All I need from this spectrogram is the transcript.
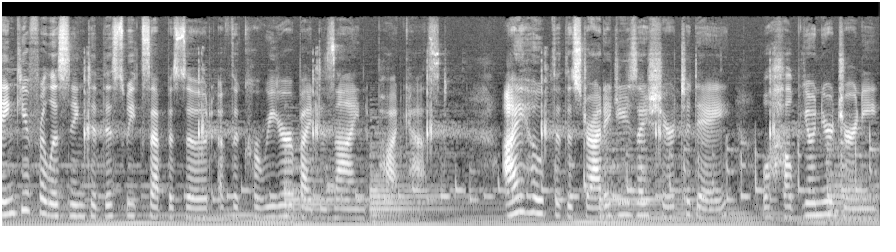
Thank you for listening to this week's episode of the Career by Design podcast. I hope that the strategies I share today will help you on your journey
